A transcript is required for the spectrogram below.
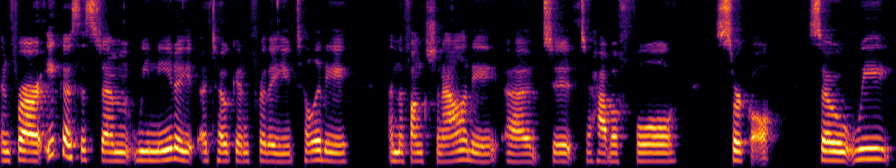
And for our ecosystem, we need a, a token for the utility and the functionality uh, to to have a full circle. So we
